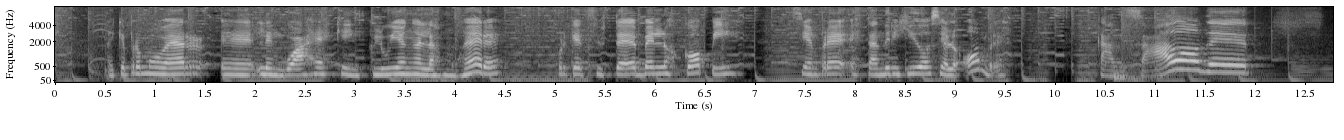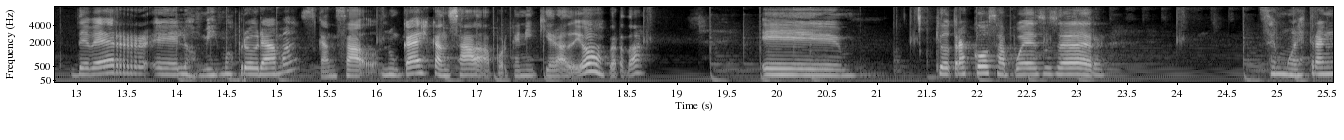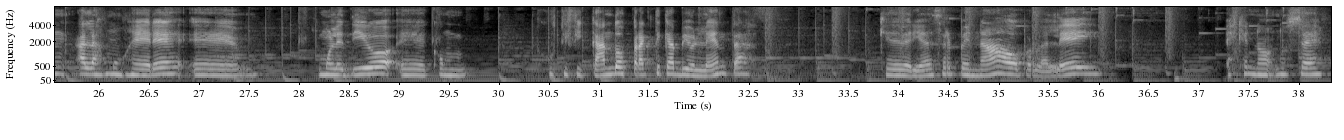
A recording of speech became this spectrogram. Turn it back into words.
Hay que promover eh, lenguajes que incluyan a las mujeres porque si ustedes ven los copies, siempre están dirigidos hacia los hombres. Cansado de, de ver eh, los mismos programas, cansado. Nunca es cansada, porque ni quiera Dios, ¿verdad? Eh, ¿Qué otra cosa puede suceder? Se muestran a las mujeres, eh, como les digo, justificando prácticas violentas que debería de ser penado por la ley. Es que no, no sé.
